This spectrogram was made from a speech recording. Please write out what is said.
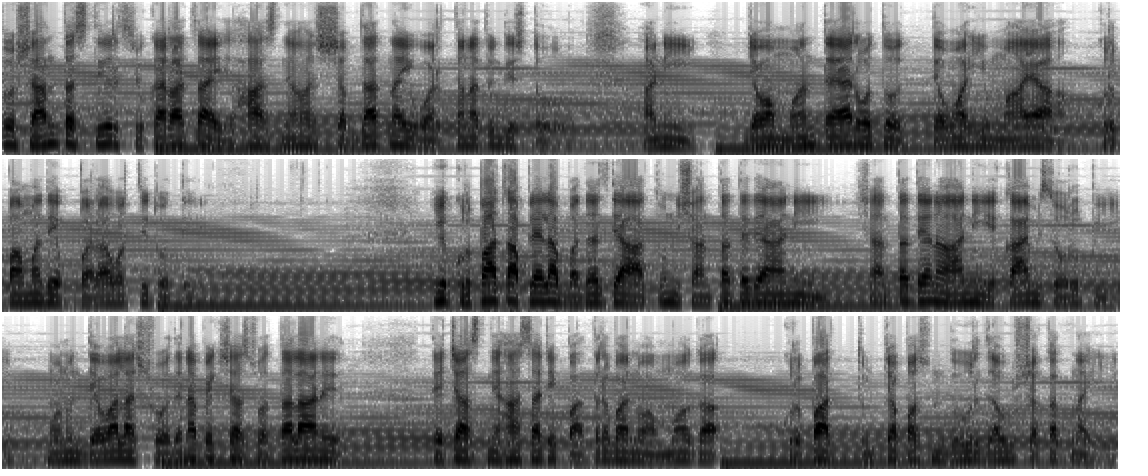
तो शांत स्थिर स्वीकाराचा आहे. हा स्नेह शब्दात नाही वर्तनातून दिसतो. आणि जेव्हा मन तयार होतं तेव्हा ही माया कृपामध्ये परावर्तित होते. ही कृपाच आपल्याला बदलत्या आतून शांततेने आणि शांततेनं आणि कायमस्वरूपी म्हणून देवाला शोधण्यापेक्षा स्वतःला आणि त्याच्या स्नेहासाठी पात्र बनवा. मग कृपा तुमच्यापासून दूर जाऊ शकत नाही.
